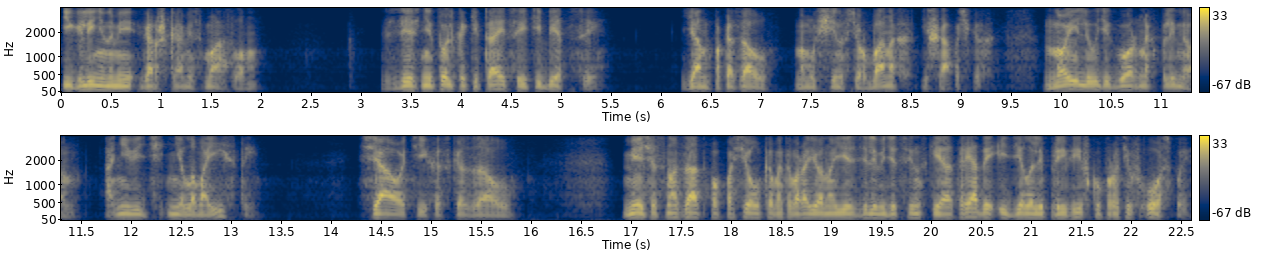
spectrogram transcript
и глиняными горшками с маслом. Здесь не только китайцы и тибетцы. Ян показал на мужчин в тюрбанах и шапочках, но и люди горных племен. Они ведь не ламаисты. Сяо тихо сказал... Месяц назад по поселкам этого района ездили медицинские отряды и делали прививку против оспы.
